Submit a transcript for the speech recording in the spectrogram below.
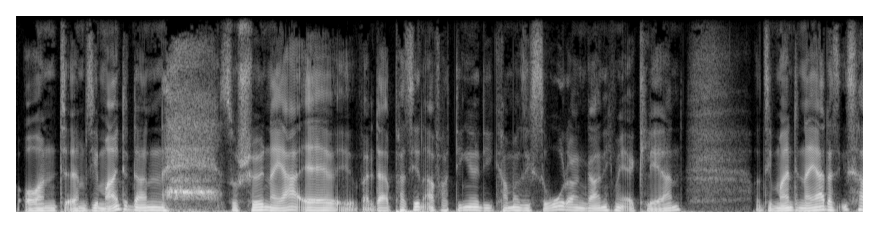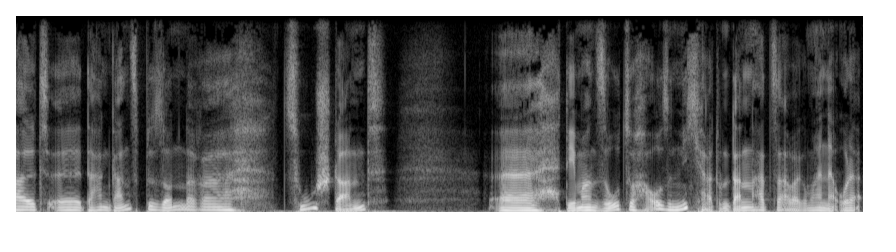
Und ähm, sie meinte dann so schön, naja, äh, weil da passieren einfach Dinge, die kann man sich so dann gar nicht mehr erklären. Und sie meinte, naja, das ist halt äh, da ein ganz besonderer Zustand, äh, den man so zu Hause nicht hat. Und dann hat sie aber gemeint, na, oder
